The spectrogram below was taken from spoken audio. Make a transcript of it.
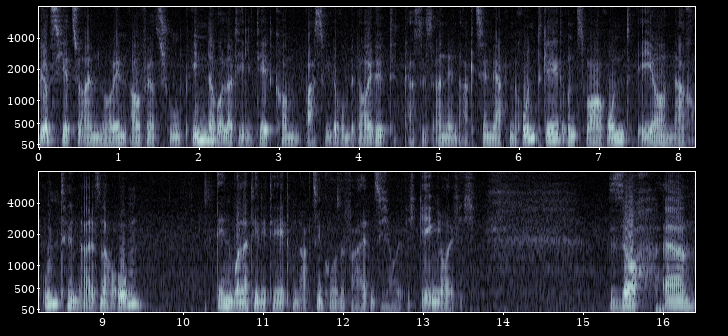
wird es hier zu einem neuen Aufwärtsschub in der Volatilität kommen, was wiederum bedeutet, dass es an den Aktienmärkten rund geht und zwar rund eher nach unten als nach oben denn Volatilität und Aktienkurse verhalten sich häufig gegenläufig. So, ähm,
